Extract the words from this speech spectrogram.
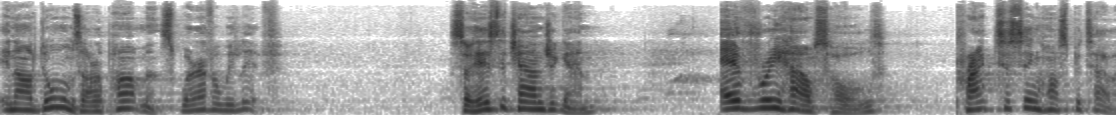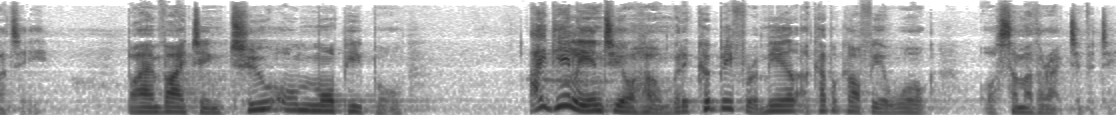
in our dorms, our apartments, wherever we live. So here's the challenge again every household practicing hospitality by inviting two or more people, ideally into your home, but it could be for a meal, a cup of coffee, a walk, or some other activity.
